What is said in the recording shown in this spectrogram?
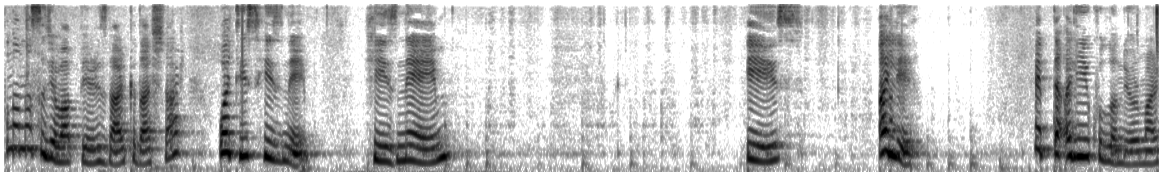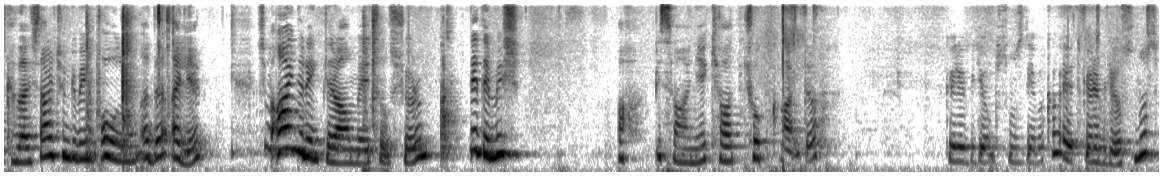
Buna nasıl cevap veririz arkadaşlar? What is his name? His name is Ali. Hep de Ali'yi kullanıyorum arkadaşlar. Çünkü benim oğlumun adı Ali. Şimdi aynı renkleri almaya çalışıyorum. Ne demiş? Ah bir saniye kağıt çok kaydı. Görebiliyor musunuz diye bakalım. Evet görebiliyorsunuz.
